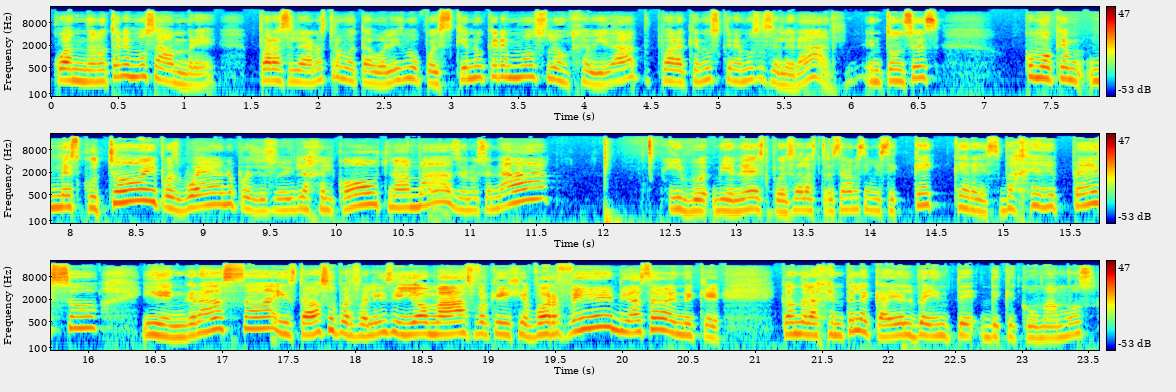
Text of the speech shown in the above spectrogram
cuando no tenemos hambre para acelerar nuestro metabolismo, pues ¿qué no queremos longevidad? ¿Para qué nos queremos acelerar? Entonces, como que me escuchó y pues bueno, pues yo soy la health coach, nada más, yo no sé nada y viene después a las tres semanas y me dice, ¿qué crees? Bajé de peso y en grasa y estaba súper feliz y yo más porque dije, por fin, ya saben, de que cuando la gente le cae el 20 de que comamos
